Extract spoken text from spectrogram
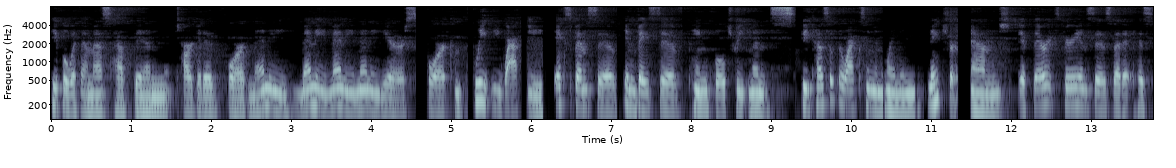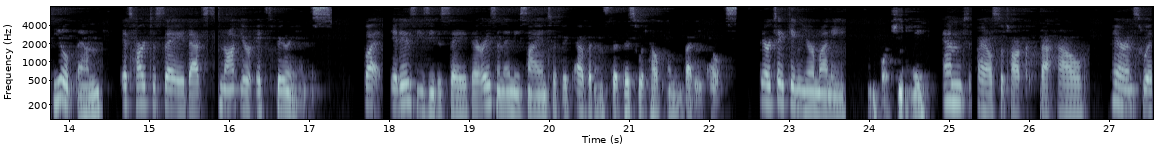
people with MS have been targeted for many, many, many, many years for completely wacky, expensive, invasive, painful treatments because of the waxing and waning nature. And if their experience is that it has healed them, it's hard to say that's not your experience. But it is easy to say there isn't any scientific evidence that this would help anybody else. They're taking your money, unfortunately. And I also talk about how Parents with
